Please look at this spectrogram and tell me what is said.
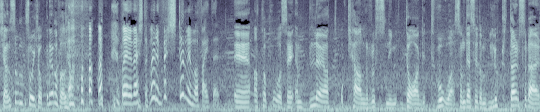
känns som så i kroppen i alla fall. Vad är det värsta, vad är det värsta med att vara fighter? Eh, att ta på sig en blöt och kall rustning dag två som dessutom luktar sådär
